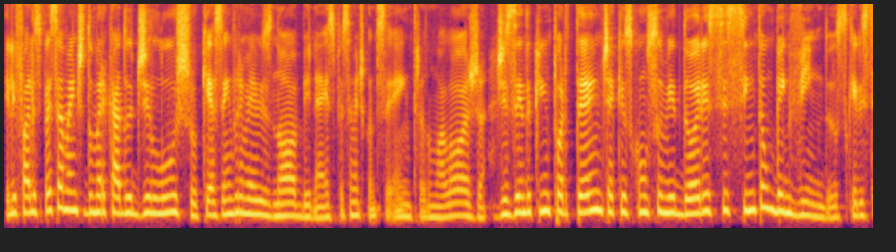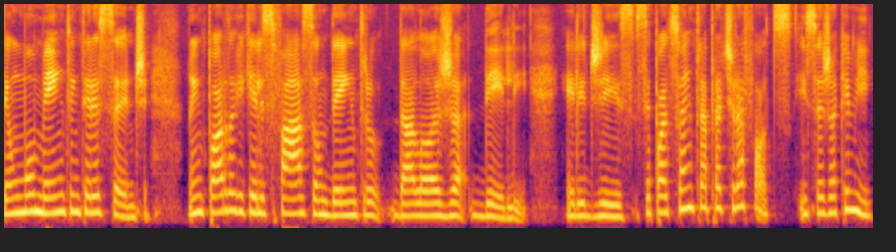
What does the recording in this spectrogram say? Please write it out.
Ele fala especialmente do mercado de luxo, que é sempre meio snob, né? Especialmente quando você entra numa loja, dizendo que o importante é que os consumidores se sintam bem-vindos, que eles tenham um momento interessante. Não importa o que, que eles façam dentro da loja dele. Ele diz: você pode só entrar para tirar fotos. Isso é Jaquemi.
